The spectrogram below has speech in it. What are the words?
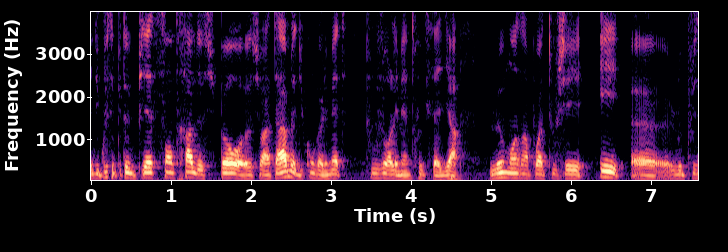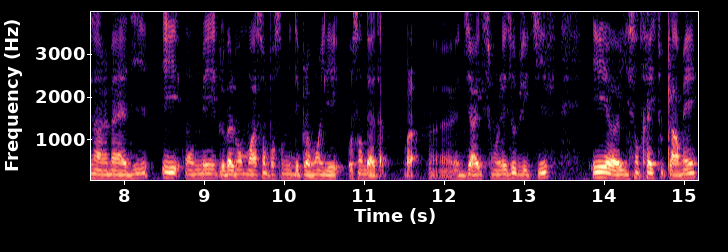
Et du coup, c'est plutôt une pièce centrale de support sur la table. Et du coup, on va lui mettre toujours les mêmes trucs, c'est-à-dire le moins un poids de toucher et le plus un à la maladie. Et on met globalement moins 100% de déploiement, il est au centre de la table. Voilà. Direction les objectifs. Et euh, il centralise toute l'armée.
